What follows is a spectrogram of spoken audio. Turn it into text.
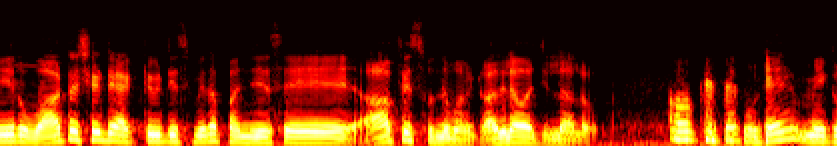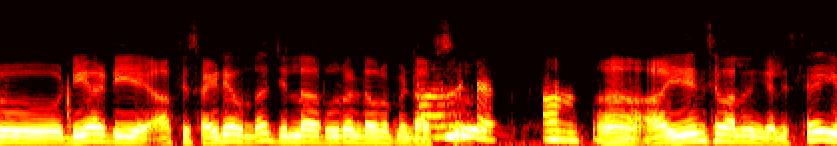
మీరు వాటర్ షెడ్ యాక్టివిటీస్ మీద పనిచేసే ఆఫీస్ ఉంది మనకి ఆదిలాబాద్ జిల్లాలో. ఓకే మీకు డిఆర్డిఏ ఆఫీస్ ఐడియా ఉందా? జిల్లా రూరల్ డెవలప్మెంట్ ఆఫీస్. ఆ ఏజెన్సీ వాళ్ళని కలిస్తే ఈ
